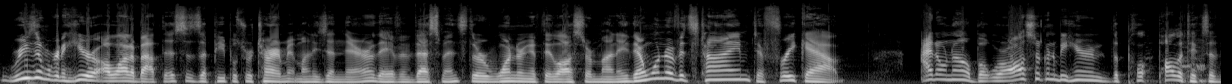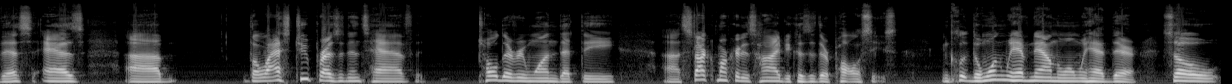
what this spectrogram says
reason we're going to hear a lot about this is that people's retirement money's in there. They have investments. They're wondering if they lost their money. They're wondering if it's time to freak out. I don't know, but we're also going to be hearing the po- politics of this as uh, the last two presidents have told everyone that the uh, stock market is high because of their policies, include the one we have now and the one we had there. So,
